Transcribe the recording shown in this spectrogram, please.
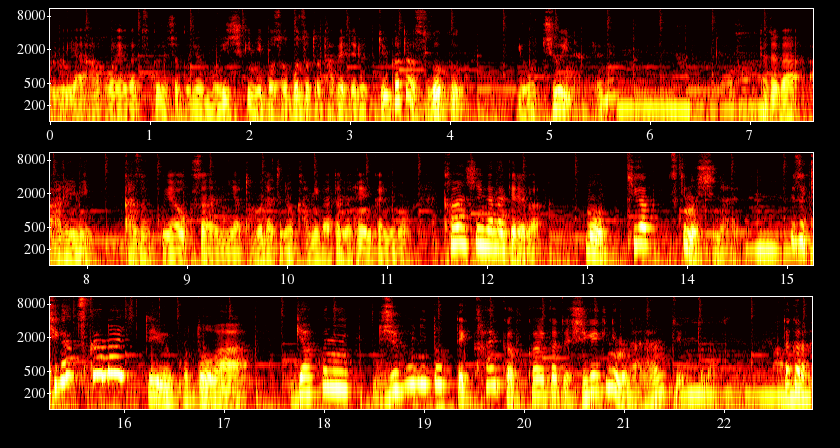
んや母親が作る食事を無意識にボソボソと食べてるっていう方はすごく要注意なんだよね。例えばある意味家族や奥さんや友達の髪型の変化にも関心がなければもう気がつきもしない。要するに気がつかないっていうことは逆に自分にとって快か不快かという刺激にもならんということなんです。だから、ね、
